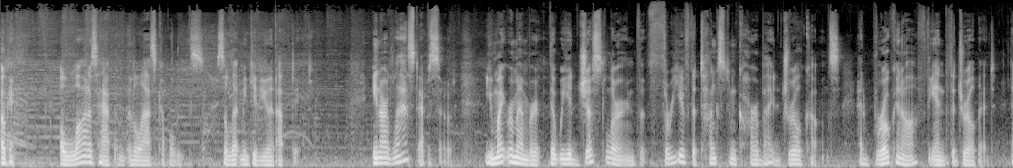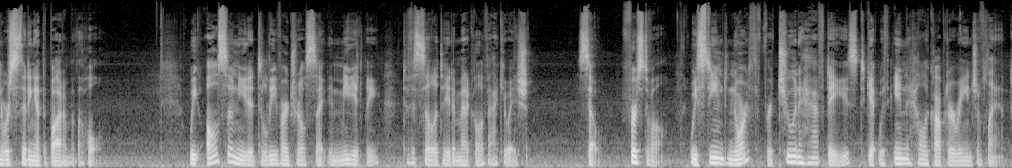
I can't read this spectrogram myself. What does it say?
Okay, a lot has happened in the last couple weeks, so let me give you an update. In our last episode, you might remember that we had just learned that three of the tungsten carbide drill cones had broken off the end of the drill bit and were sitting at the bottom of the hole. We also needed to leave our drill site immediately to facilitate a medical evacuation. So, first of all, we steamed north for two and a half days to get within helicopter range of land.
